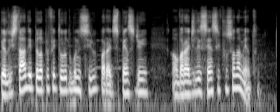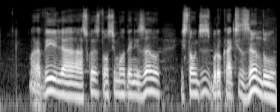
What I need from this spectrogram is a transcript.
pelo Estado e pela Prefeitura do município para a dispensa de alvará de licença e funcionamento. Maravilha, as coisas estão se modernizando, estão desburocratizando.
